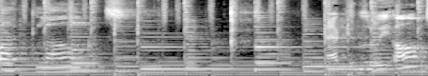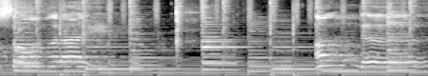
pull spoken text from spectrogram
pad langs Ek en Louis Armstrong ry ander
